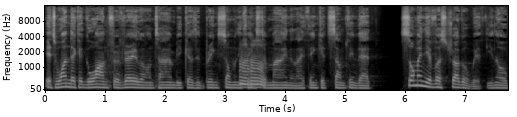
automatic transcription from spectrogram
it's one that could go on for a very long time because it brings so many mm-hmm. things to mind, and I think it's something that so many of us struggle with. You know,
